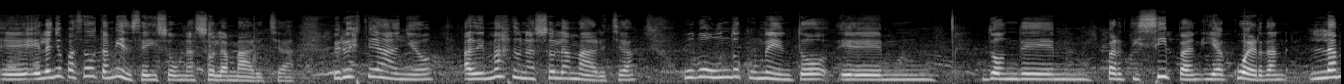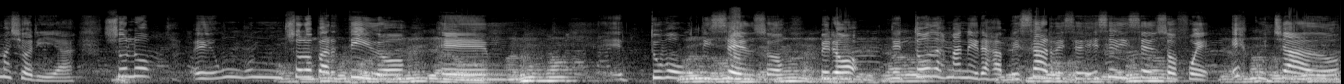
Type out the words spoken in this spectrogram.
Eh, el año pasado también se hizo una sola marcha, pero este año, además de una sola marcha, hubo un documento em, donde mm, participan y acuerdan la mayoría. Solo eh, un, solo partido eh, eh, tuvo un disenso, pero de todas maneras, a pesar de ese, ese disenso, fue escuchado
